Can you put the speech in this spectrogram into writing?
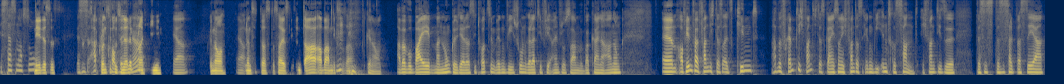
Ist das noch so? Nee, das ist Das ist konstitutionelle ne? Monarchie. Ja, Genau, ja, nennt sich das. Das heißt, die sind da, aber haben nichts zu sagen. genau. Aber wobei, man munkelt ja, dass sie trotzdem irgendwie schon relativ viel Einfluss haben, aber keine Ahnung. Ähm, auf jeden Fall fand ich das als Kind, aber befremdlich fand ich das gar nicht, sondern ich fand das irgendwie interessant. Ich fand diese, das ist, das ist halt was sehr,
